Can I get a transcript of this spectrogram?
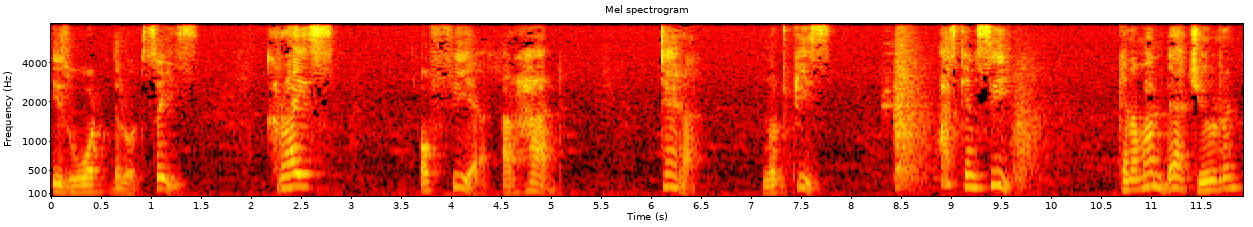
is what the Lord says Cries of fear are heard, terror, not peace. Ask and see can a man bear children?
